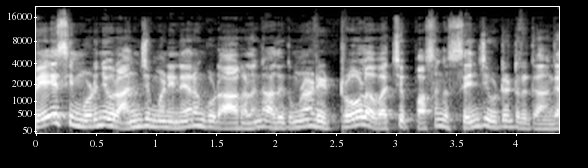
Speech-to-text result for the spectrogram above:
பேசி முடிஞ்சு ஒரு அஞ்சு மணி நேரம் கூட ஆகலைங்க. அதுக்கு முன்னாடி ட்ரோலை வச்சு பசங்க செஞ்சு விட்டுட்டு இருக்காங்க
